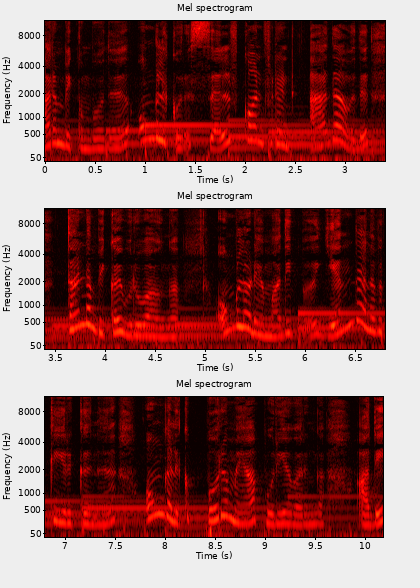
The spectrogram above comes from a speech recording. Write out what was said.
ஆரம்பிக்கும் போது உங்களுக்கு ஒரு செல்ஃப் கான்ஃபிடென்ட் அதாவது தன்னம்பிக்கை உருவாகுங்க. உங்களுடைய மதிப்பு எந்த அளவுக்கு இருக்குது இருக்குன்னு உங்களுக்கு பொறுமையாக புரிய வருங்க. அதே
